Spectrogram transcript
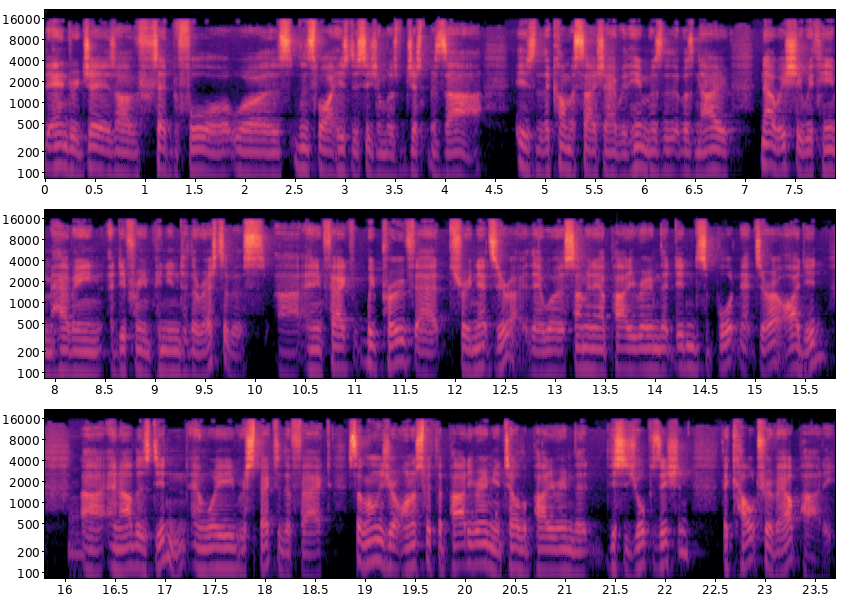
Andrew Gee, as I've said before, was that's why his decision was just bizarre. Is that the conversation I had with him was that there was no no issue with him having a differing opinion to the rest of us, uh, and in fact, we proved that through net zero. There were some in our party room that didn't support net zero. I did, mm. uh, and others didn't, and we respected the fact. So long as you're honest with the party room, you tell the party room that this is your position. The culture of our party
